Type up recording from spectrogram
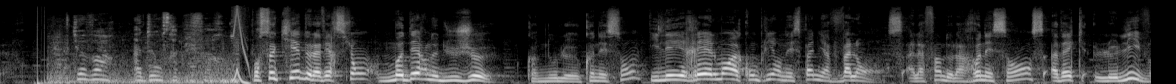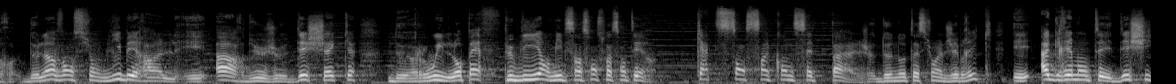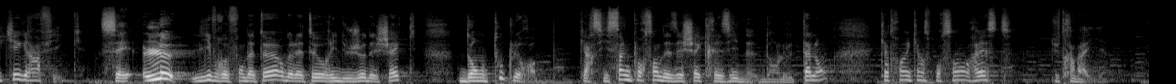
Tu vas voir, à deux on sera plus fort. Pour ce qui est de la version moderne du jeu, comme nous le connaissons, il est réellement accompli en Espagne à Valence, à la fin de la Renaissance, avec le livre de l'invention libérale et art du jeu d'échecs de Ruy López, publié en 1561. 457 pages de notation algébrique et agrémenté d'échiquiers graphiques. C'est LE livre fondateur de la théorie du jeu d'échecs dans toute l'Europe. Car si 5% des échecs résident dans le talent, 95% reste du travail.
